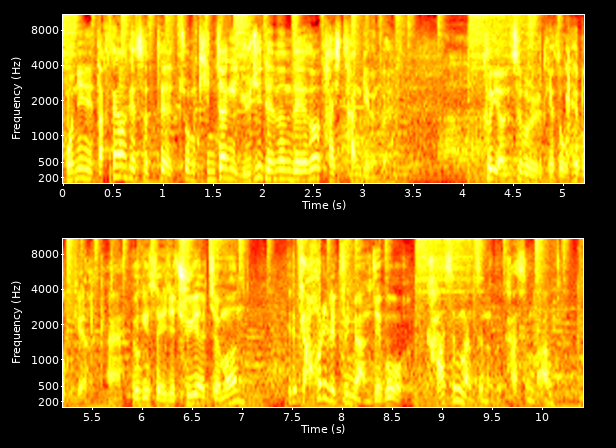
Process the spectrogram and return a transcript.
본인이 딱 생각했을 때 좀 긴장이 유지되는 데에서 다시 당기는 거야. 그 연습을 계속 해볼게요. 네. 여기서 이제 주의할 점은 이렇게 허리를 들면 안 되고 가슴만 드는 거예요. 가슴만.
